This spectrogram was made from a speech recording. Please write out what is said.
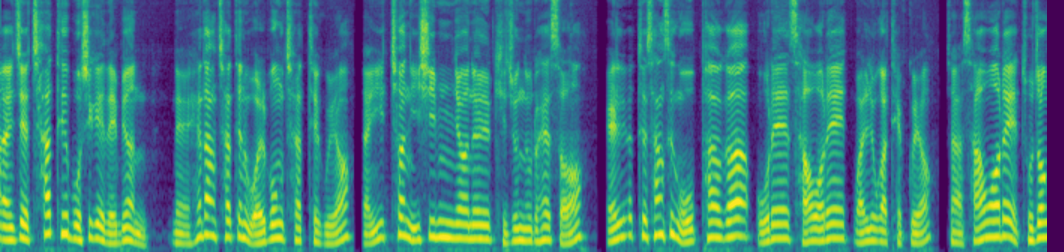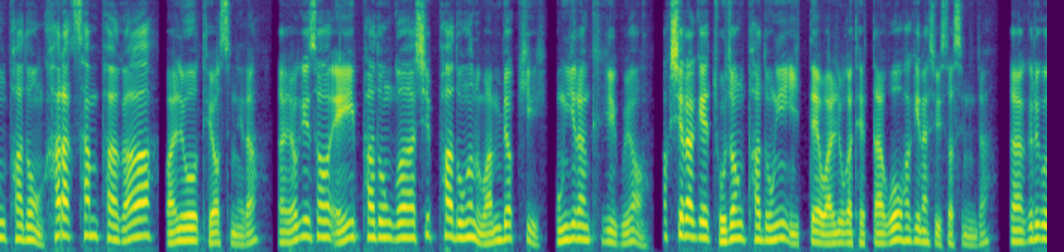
자, 이제 차트 보시게 되면 네, 해당 차트는 월봉 차트고요. 자, 2020년을 기준으로 해서 엘리어트 상승 5파가 올해 4월에 완료가 됐고요. 자, 4월에 조정 파동 하락 3파가 완료되었습니다. 자, 여기서 A 파동과 C 파동은 완벽히 동일한 크기고요. 확실하게 조정 파동이 이때 완료가 됐다고 확인할 수 있었습니다. 자, 그리고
